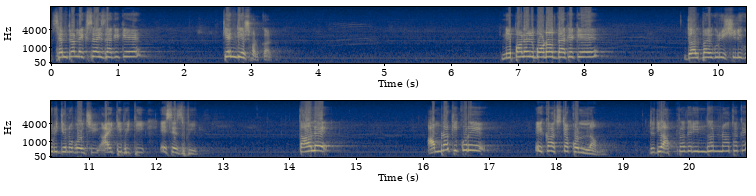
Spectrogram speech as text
সেন্ট্রাল এক্সাইজ দেখে কে? কেন্দ্রীয় সরকার। নেপালের বর্ডার দেখে কে? জলপাইগুড়ি, শিলিগুড়ির জন্য বলছি আইটিবিটি এসএসবি তাহলে আমরা কি করে এই কাজটা করলাম? যদি আপনাদের ইন্ধন না থাকে?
